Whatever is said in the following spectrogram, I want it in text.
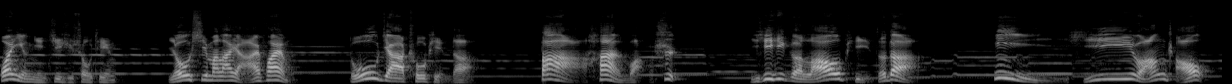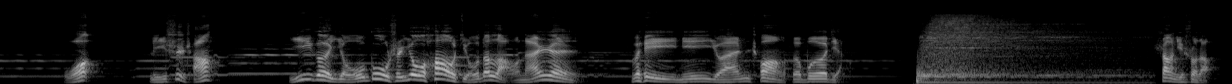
欢迎您继续收听由喜马拉雅 FM 独家出品的《大汉往事》，一个老痞子的逆袭王朝。我李世长，一个有故事又好酒的老男人，为您原创和播讲。上集说到，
